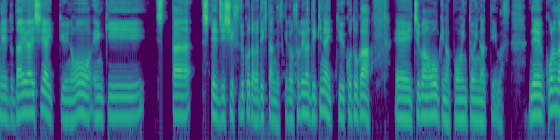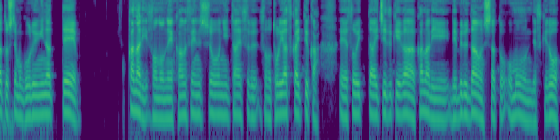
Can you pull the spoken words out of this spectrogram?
えっ、と、代替試合っていうのを延期した、して実施することができたんですけど、それができないっていうことが、えー一番大きなポイントになっています。で、コロナとしても5類になって、かなりそのね、感染症に対するその取り扱いっていうか、えーそういった位置づけがかなりレベルダウンしたと思うんですけど、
